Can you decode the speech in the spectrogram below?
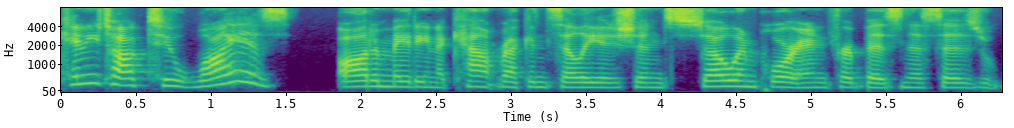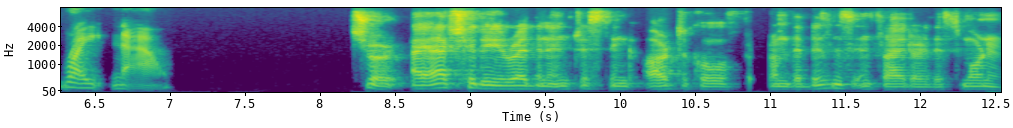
Can you talk to why is automating account reconciliation so important for businesses right now? Sure. I actually read an interesting article from the Business Insider this morning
